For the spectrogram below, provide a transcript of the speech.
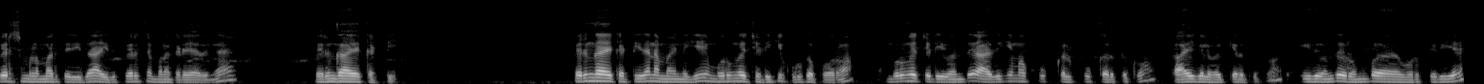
பேரிச்சம்பழம் மாதிரி தெரியுதா? இது பேரிச்சம்பழம் கிடையாதுங்க. பெருங்காய கட்டி. பெருங்காய கட்டி தான் நம்ம இன்றைக்கி முருங்கை செடிக்கு கொடுக்க போகிறோம் முருங்கை செடி வந்து அதிகமாக பூக்கள் பூக்கிறதுக்கும் காய்கள் வைக்கிறதுக்கும் இது வந்து ரொம்ப ஒரு பெரிய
